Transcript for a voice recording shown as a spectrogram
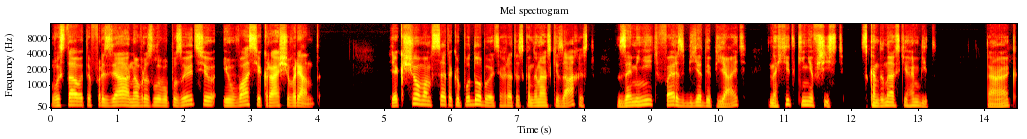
ви ставите ферзя на вразливу позицію, і у вас є кращі варіанти. Якщо вам все-таки подобається грати скандинавський захист, замініть ферзь б'є d5 на хід кінь f6, скандинавський гамбіт. Так.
